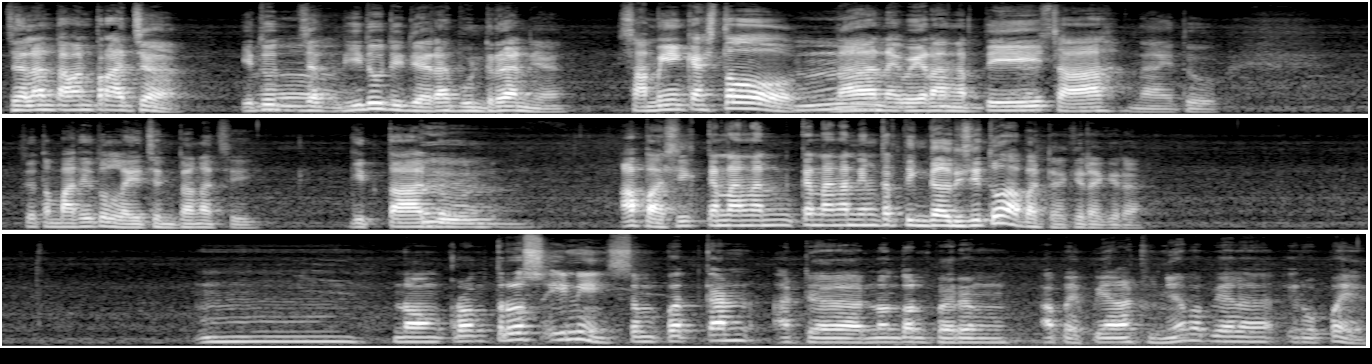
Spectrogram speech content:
Jalan Taman Praja. Itu ja- itu di daerah Bundaran ya. Sampingnya Castle. Hmm. Nah, nek ngerti, cah. Nah, itu. Itu tempat itu legend banget sih. Kita Iya. dulu apa sih kenangan-kenangan yang tertinggal di situ apa dah kira-kira? Hmm, nongkrong terus ini sempet kan ada nonton bareng apa ya Piala Dunia apa Piala Eropa ya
